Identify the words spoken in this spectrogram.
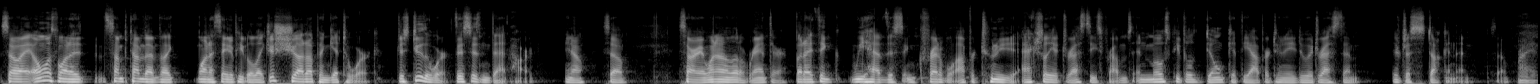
So I almost want to sometimes I'm like want to say to people like just shut up and get to work. Just do the work. This isn't that hard, you know? So sorry, I went on a little rant there, but I think we have this incredible opportunity to actually address these problems and most people don't get the opportunity to address them. They're just stuck in them. So Right.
